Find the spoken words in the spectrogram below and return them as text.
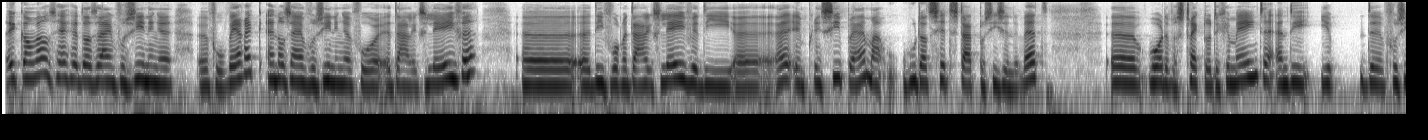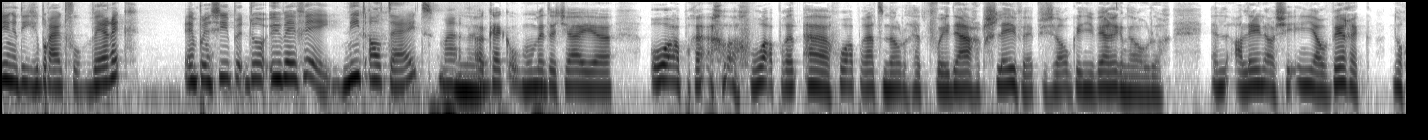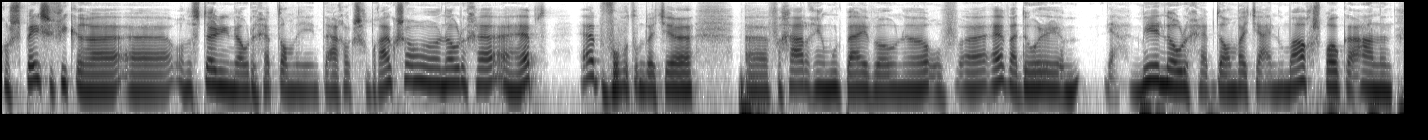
Ik kan wel zeggen, er zijn voorzieningen voor werk en er zijn voorzieningen voor het dagelijks leven. Uh, die voor het dagelijks leven, die uh, in principe, hè, maar hoe dat zit, staat precies in de wet, worden verstrekt door de gemeente. En die, je, de voorzieningen die je gebruikt voor werk, in principe door UWV. Niet altijd, maar... Nee. Kijk, op het moment dat jij gehoorapparaten nodig hebt voor je dagelijks leven, heb je ze ook in je werk nodig. En alleen als je in jouw werk nog een specifiekere uh, ondersteuning nodig hebt dan je in het dagelijks gebruik zo nodig uh, hebt. Hè, bijvoorbeeld omdat je uh, vergaderingen moet bijwonen of hè, waardoor je ja, meer nodig hebt dan wat jij normaal gesproken aan een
